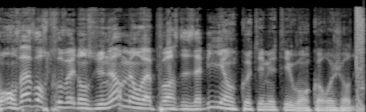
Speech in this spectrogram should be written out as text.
Bon, on va vous retrouver dans une heure, mais on va pouvoir se déshabiller en côté météo encore aujourd'hui.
